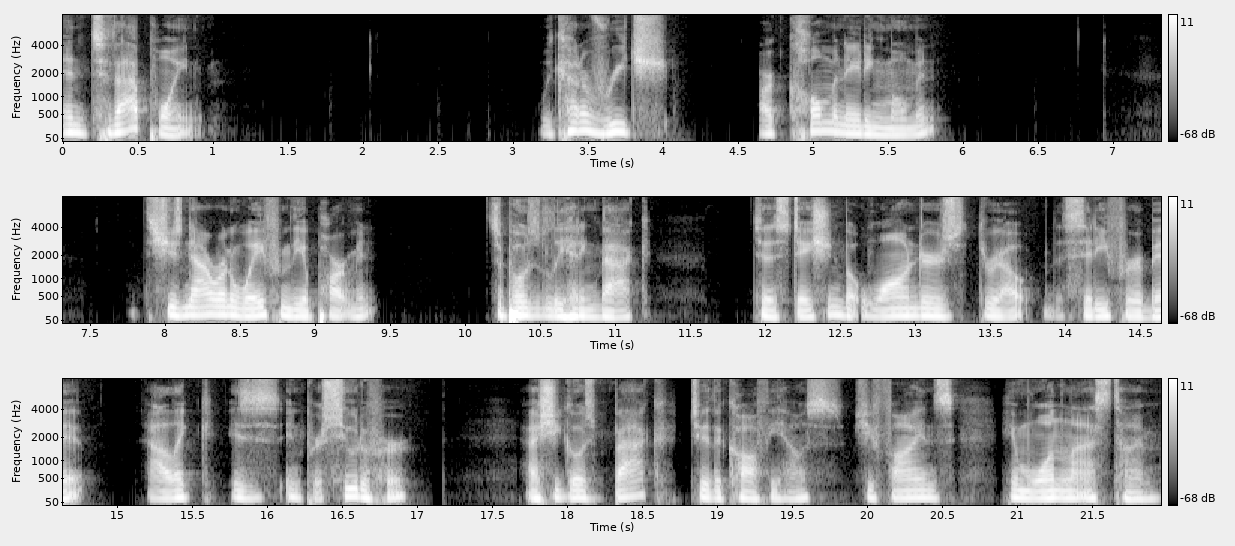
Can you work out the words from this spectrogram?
And to that point, we kind of reach our culminating moment. She's now run away from the apartment, supposedly heading back to the station, but wanders throughout the city for a bit. Alec is in pursuit of her. As she goes back to the coffee house, she finds him one last time.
